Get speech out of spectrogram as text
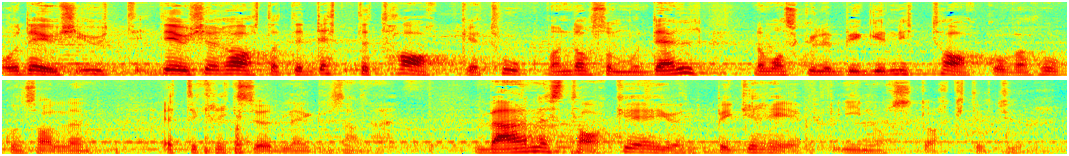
Og det er, ut, det er, jo ikke rart at dette taket tok man da som modell når man skulle bygge nytt tak over Håkonshallen etter krigsødeleggelsene. Vernestaket er jo et begrep i norsk arkitektur.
